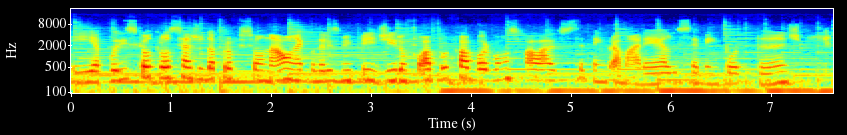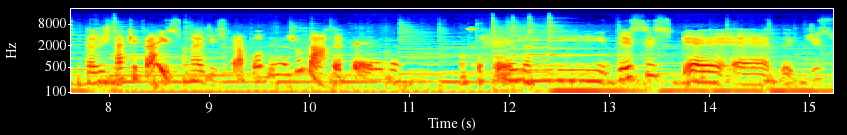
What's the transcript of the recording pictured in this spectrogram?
E é por isso que eu trouxe ajuda profissional, né? Quando eles me pediram, ah, por favor, vamos falar de setembro amarelo, isso é bem importante. Então a gente está aqui para isso, né, Disso? Para poder ajudar, Com certeza. Com certeza. E desses, é, é, disso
